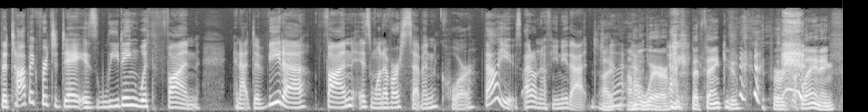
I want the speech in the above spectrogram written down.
The topic for today is leading with fun. And at DaVita, fun is one of our seven core values. I don't know if you knew that. You I, know that? I'm aware, but thank you for explaining.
